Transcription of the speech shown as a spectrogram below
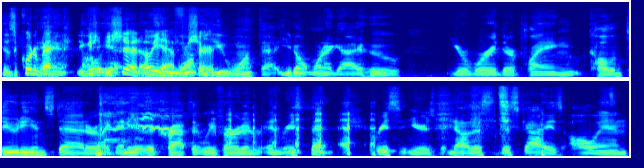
as a quarterback, and, you, oh, you yeah, should. Oh yeah, want, for sure. You want that. You don't want a guy who you're worried they're playing Call of Duty instead, or like any of the crap that we've heard in, in recent recent years. But no, this this guy is all in.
